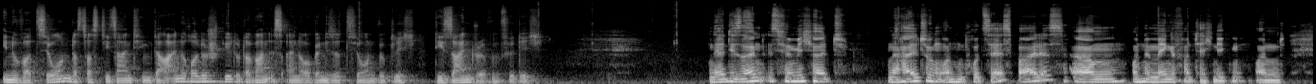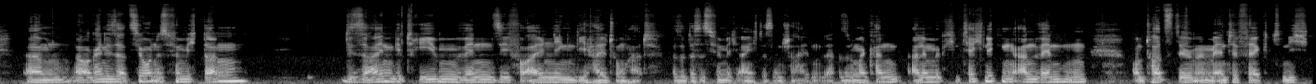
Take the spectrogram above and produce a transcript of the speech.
Innovation, dass das Designteam da eine Rolle spielt? Oder wann ist eine Organisation wirklich design-driven für dich? Ja, Design ist für mich halt eine Haltung und ein Prozess, beides, ähm, und eine Menge von Techniken. Und ähm, eine Organisation ist für mich dann Design getrieben, wenn sie vor allen Dingen die Haltung hat. Also das ist für mich eigentlich das Entscheidende. Also man kann alle möglichen Techniken anwenden und trotzdem im Endeffekt nicht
